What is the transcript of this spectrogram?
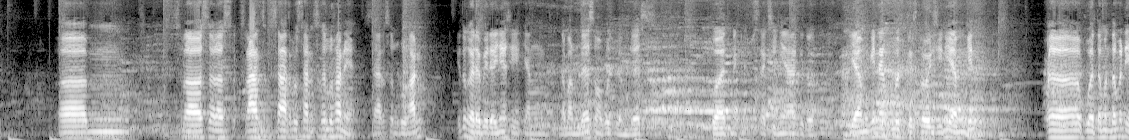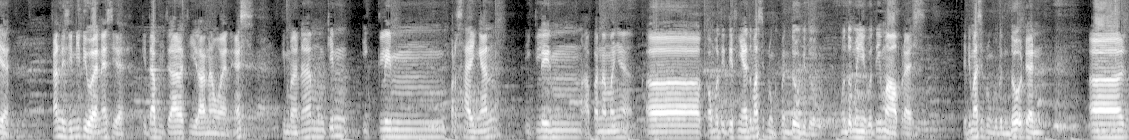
Secara, secara, secara keseluruhan, keseluruhan ya? Secara keseluruhan itu nggak ada bedanya sih yang 18 maupun 19 buat seleksinya gitu. Ya mungkin yang perlu digarisbawahi di sini ya mungkin eh, buat teman-teman ya kan di sini di UNS ya kita bicara di ranah UNS di mana mungkin iklim persaingan iklim apa namanya eh, kompetitifnya itu masih belum kebentuk gitu untuk mengikuti Mawapres jadi masih belum kebentuk dan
